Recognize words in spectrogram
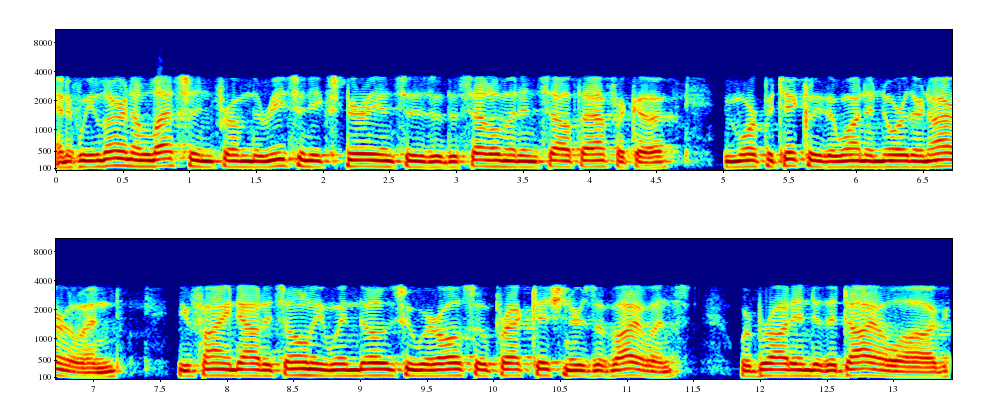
And if we learn a lesson from the recent experiences of the settlement in South Africa, and more particularly the one in Northern Ireland, you find out it's only when those who were also practitioners of violence were brought into the dialogue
